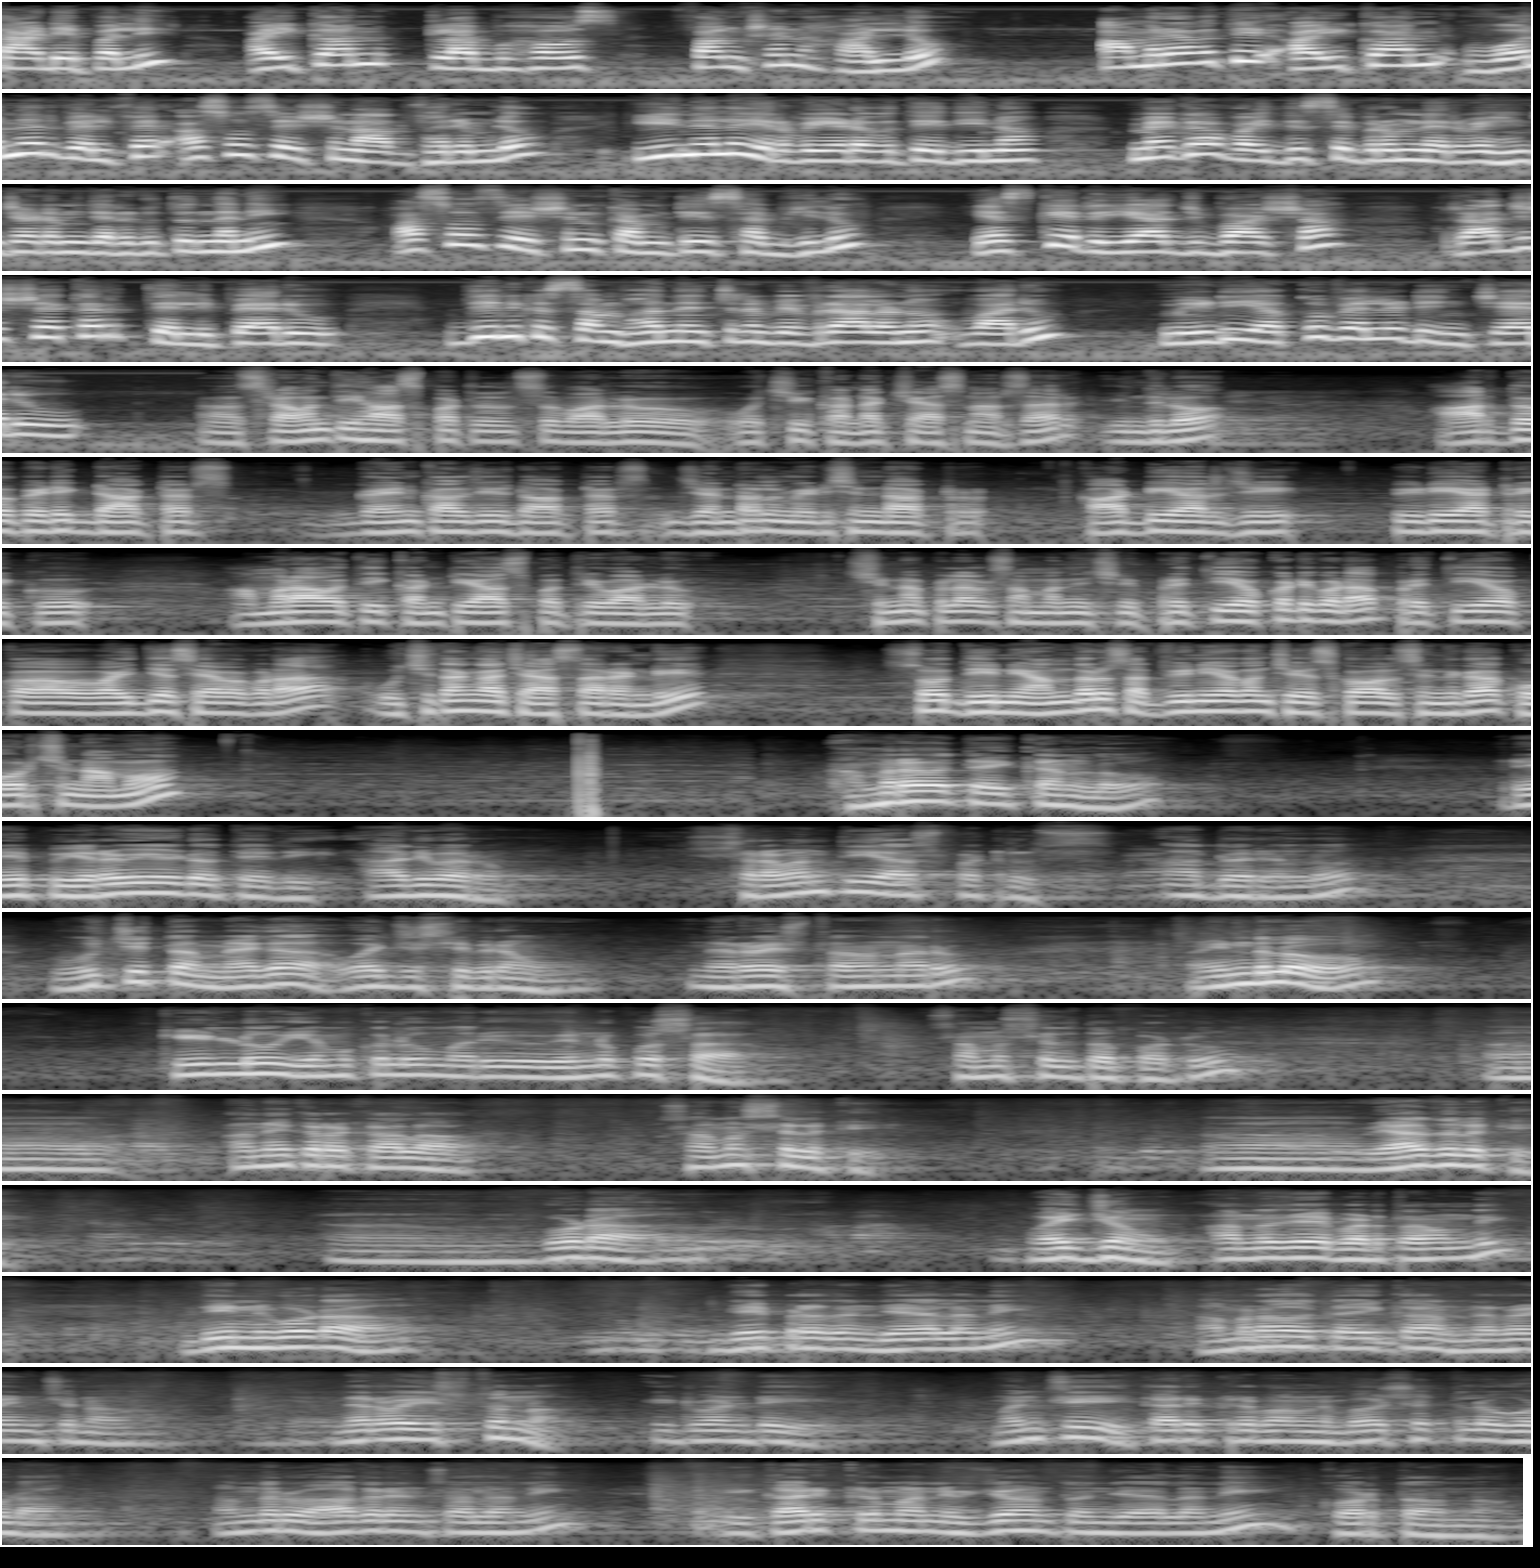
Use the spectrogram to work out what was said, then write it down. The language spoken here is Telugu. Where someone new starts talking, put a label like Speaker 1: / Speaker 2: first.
Speaker 1: Tadepalli Icon Club House function హాల్లో Amaravati Icon owner welfare association ఆధ్వర్యంలో ఈ నెల ఇరవై ఏడవ తేదీన మెగా వైద్య శిబిరం నిర్వహించడం జరుగుతుందని అసోసియేషన్ కమిటీ సభ్యులు ఎస్కే రియాజ్ బాషా రాజశేఖర్ తెలిపారు. దీనికి సంబంధించిన వివరాలను వారు మీడియాకు వెల్లడించారు.
Speaker 2: ఆ, స్రవంతి హాస్పిటల్స్ వాళ్ళు వచ్చి కండక్ట్ చేస్తున్నారు సార్. ఇందులో orthopaedic doctors gynaecology doctors general medicine doctor cardiology paediatric Amaravati కంటి ఆసుపత్రి వాళ్ళు చిన్నపిల్లలకు సంబంధించిన ప్రతి ఒక్కటి కూడా ప్రతి ఒక్క వైద్య సేవ కూడా ఉచితంగా చేస్తారండి. సో దీన్ని అందరూ సద్వినియోగం చేసుకోవాల్సిందిగా కోరుచున్నాము.
Speaker 3: అమరావతి ఐకాన్లో రేపు ఇరవై ఏడో తేదీ ఆదివారం స్రవంతి హాస్పిటల్స్ ఆధ్వర్యంలో ఉచిత మెగా వైద్య శిబిరం నిర్వహిస్తూ ఉన్నారు. ఇందులో కీళ్ళు ఎముకలు మరియు వెన్నుపూస సమస్యలతో పాటు అనేక రకాల సమస్యలకి వ్యాధులకి కూడా వైద్యం అందజేయబడతా ఉంది. దీన్ని కూడా జయప్రదం చేయాలని అమరావతి ఐకాన్ నిర్వహించిన నిర్వహిస్తున్న ఇటువంటి మంచి కార్యక్రమాలను భవిష్యత్తులో కూడా అందరూ ఆదరించాలని ఈ కార్యక్రమాన్ని విజయవంతం చేయాలని కోరుతా ఉన్నాం.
